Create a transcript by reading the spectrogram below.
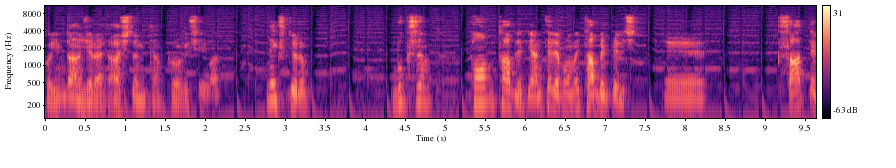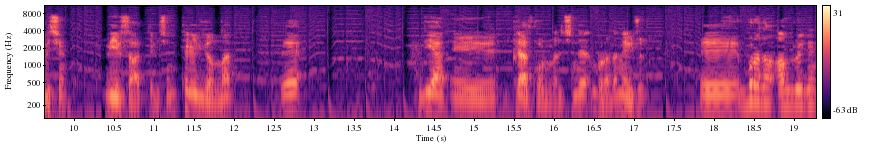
koyayım. Daha önce herhalde açtığım bir tane pro şey var. Next diyorum. Bu kısım phone tablet yani telefon ve tabletler için. E, saatler için Wear saatler için, televizyonlar ve diğer e, platformlar için de burada mevcut. E, buradan Android'in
